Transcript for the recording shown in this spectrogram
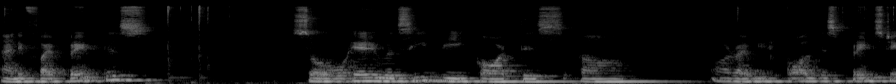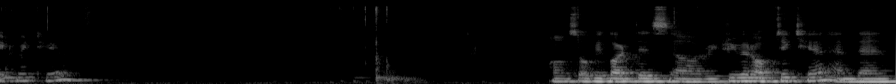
And if I print this so here you will see we got this uh, or I will call this print statement here. Um, so we got this uh, retriever object here and then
